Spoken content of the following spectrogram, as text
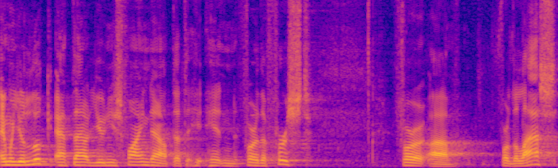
And when you look at that, you find out that for the first, for, uh, for the last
